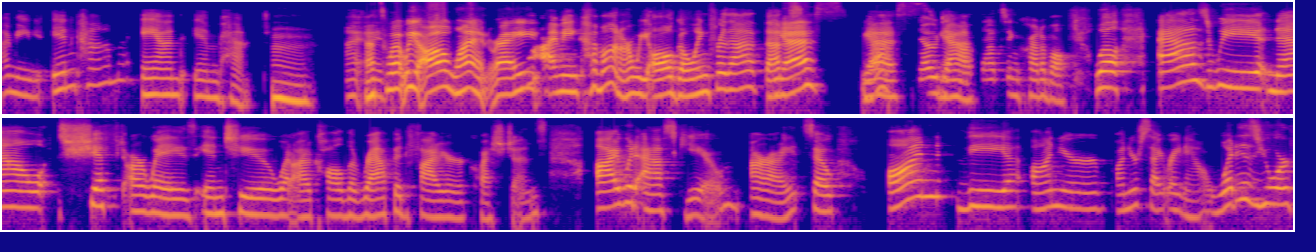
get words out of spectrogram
I mean, income and impact. Mm. I, That's I, what we all want, right? I mean, come on, are we all going for that? That's, yes. Yes. Yeah, no doubt. Yeah. That's incredible. Well, as we now shift our ways into what I call the rapid fire questions, I would ask you, all right. So, on the on your on your site right now what is your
